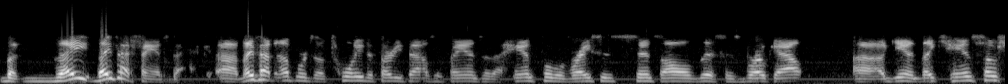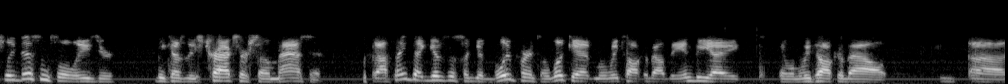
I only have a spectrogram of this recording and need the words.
but they they've had fans back. Uh, they've had upwards of twenty to thirty thousand fans at a handful of races since all this has broke out. Uh, again, they can socially distance a little easier because these tracks are so massive. But I think that gives us a good blueprint to look at when we talk about the NBA and when we talk about uh,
